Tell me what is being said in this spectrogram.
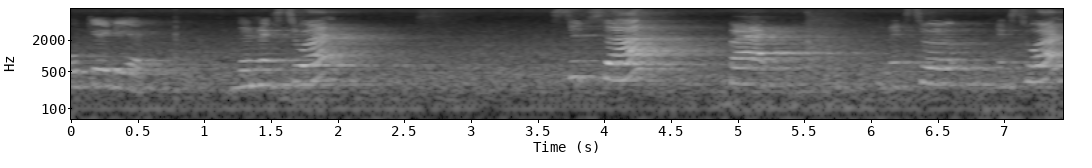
Okay dear. The next one, chips are packed. Next, next one,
